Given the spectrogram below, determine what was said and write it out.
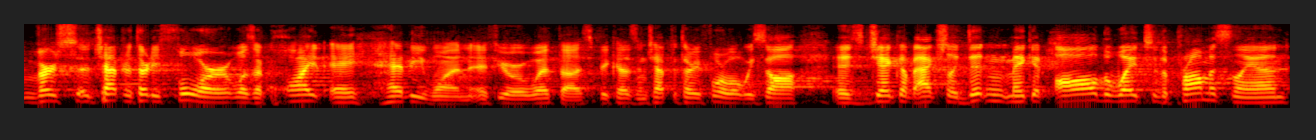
verse uh, chapter 34 was a quite a heavy one if you were with us, because in chapter 34, what we saw is Jacob actually didn't make it all the way to the promised land.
